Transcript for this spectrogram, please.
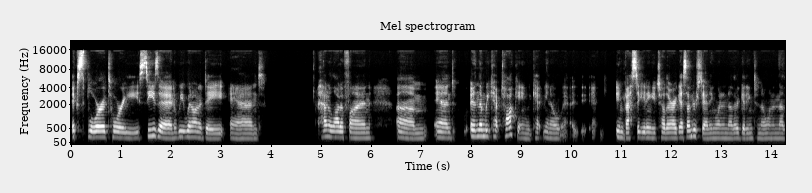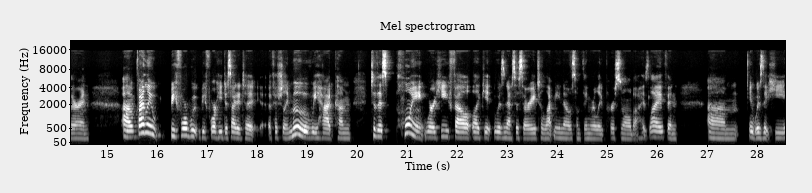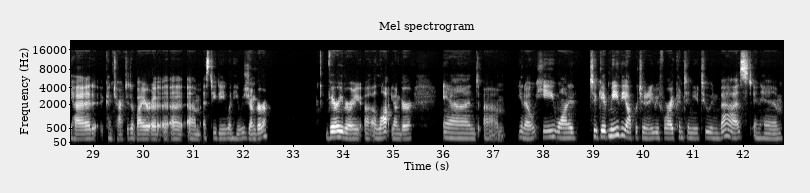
exploratory season we went on a date and had a lot of fun um, and and then we kept talking. We kept you know investigating each other, I guess, understanding one another, getting to know one another, and um, finally, before we, before he decided to officially move, we had come to this point where he felt like it was necessary to let me know something really personal about his life, and um, it was that he had contracted a, vir- a, a, um, STD when he was younger, very, very uh, a lot younger, and um, you know he wanted to give me the opportunity before I continue to invest in him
